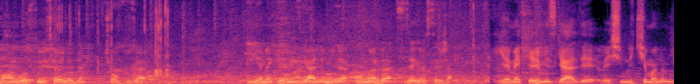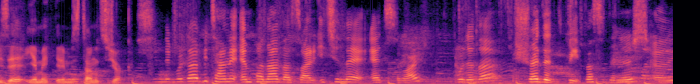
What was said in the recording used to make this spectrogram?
mango suyu söyledim. Çok güzel. Yemeklerimiz geldi mi de onları da size göstereceğim. Yemeklerimiz geldi ve şimdi Kim Hanım bize yemeklerimizi tanıtacak. Şimdi burada bir tane empanadas var. İçinde et var. Burada da shredded beef. Nasıl denir? Ee,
